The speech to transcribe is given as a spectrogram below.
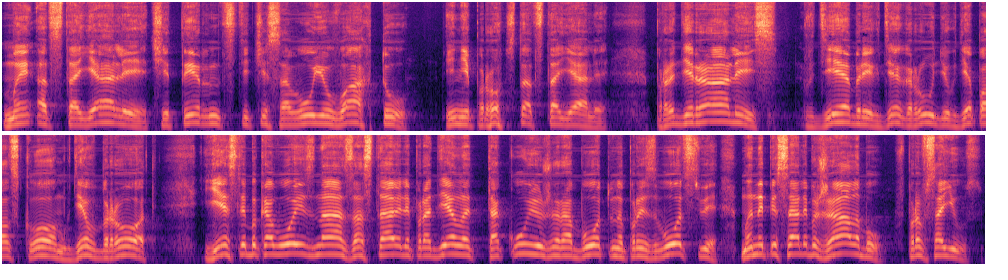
Мы отстояли четырнадцатичасовую вахту, и не просто отстояли, продирались в дебри, где грудью, где ползком, где вброд. Если бы кого из нас заставили проделать такую же работу на производстве, мы написали бы жалобу в профсоюз.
